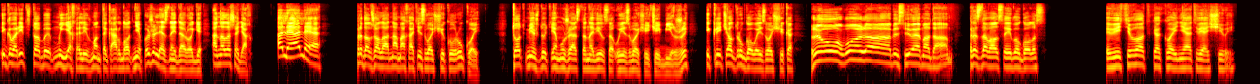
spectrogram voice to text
и говорит, чтобы мы ехали в Монте-Карло не по железной дороге, а на лошадях. «Але-але!» — продолжала она махать извозчику рукой. Тот, между тем, уже остановился у извозчичьей биржи и кричал другого извозчика. «Леон, воля, месье, мадам!» — раздавался его голос. «Ведь вот какой неотвязчивый!»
